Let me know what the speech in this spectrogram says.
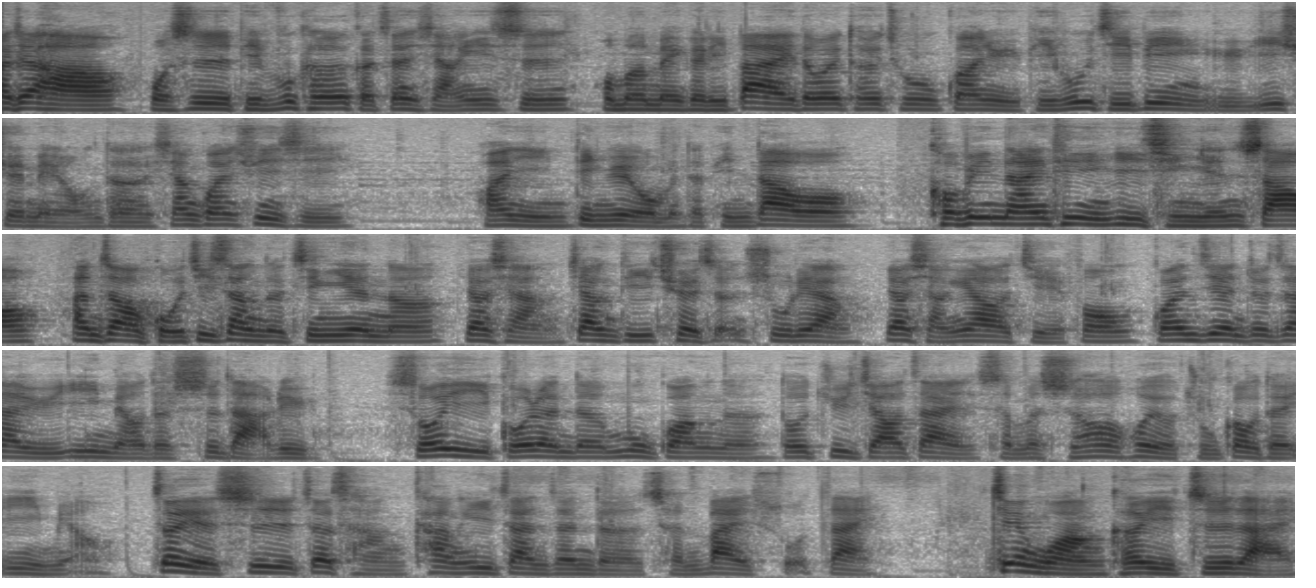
大家好，我是皮肤科葛正祥医师。我们每个礼拜都会推出关于皮肤疾病与医学美容的相关讯息，欢迎订阅我们的频道哦。COVID-19 疫情延烧，按照国际上的经验呢，要想降低确诊数量，要想要解封，关键就在于疫苗的施打率。所以国人的目光呢，都聚焦在什么时候会有足够的疫苗，这也是这场抗疫战争的成败所在。见往可以知来，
